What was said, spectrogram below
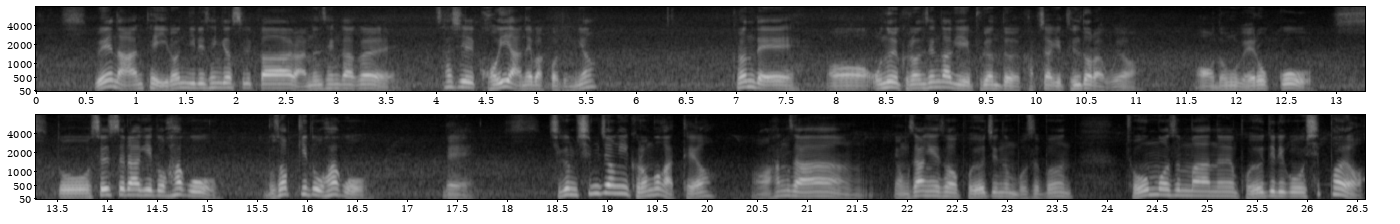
왜 나한테 이런 일이 생겼을까라는 생각을 사실 거의 안 해봤거든요. 그런데 어 오늘 그런 생각이 불현듯 갑자기 들더라고요. 어 너무 외롭고 또 쓸쓸하기도 하고 무섭기도 하고 네. 지금 심정이 그런 것 같아요. 어, 항상 영상에서 보여지는 모습은 좋은 모습만을 보여드리고 싶어요.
